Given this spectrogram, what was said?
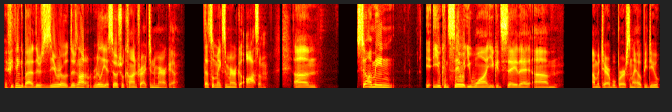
If you think about it, there's zero, there's not really a social contract in America. That's what makes America awesome. Um, so, I mean, you can say what you want. You could say that um, I'm a terrible person. I hope you do.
